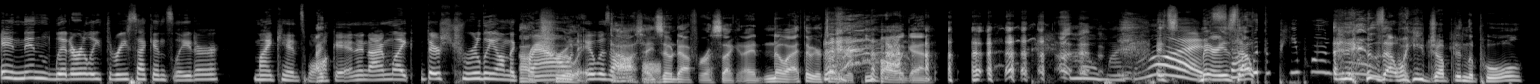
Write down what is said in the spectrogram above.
And then literally three seconds later, my kids walk in and I'm like, there's truly on the Oh, ground. truly. It was Gosh, awful. I zoned out for a second. I had no. I thought you were talking about peepaw again. oh my God. Mary, is Stop that- with the people? Is that why you jumped in the pool?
